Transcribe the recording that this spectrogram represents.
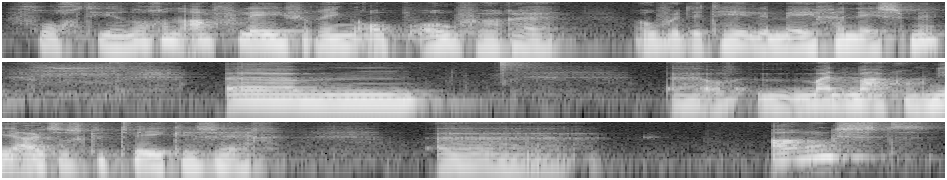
volgt hier nog een aflevering op over, eh, over dit hele mechanisme. Ehm, eh, maar het maakt ook niet uit als ik het twee keer zeg. Angst,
